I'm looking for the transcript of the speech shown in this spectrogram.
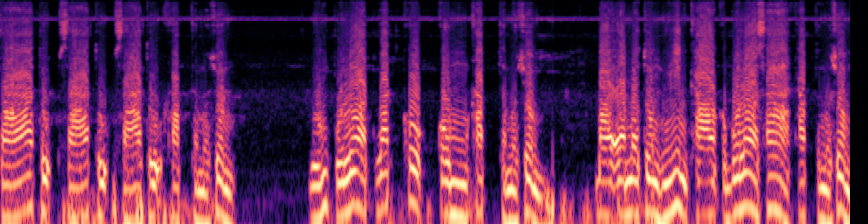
สาธุสาธุสาธุครับท่านผู้ชม หลวงปู่รอดวัดโคกกลมครับท่านผู้ชมบอยแอมมาตรงหูยินข่าวกับบัวล่อซ่าครับท่านผู้ชม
